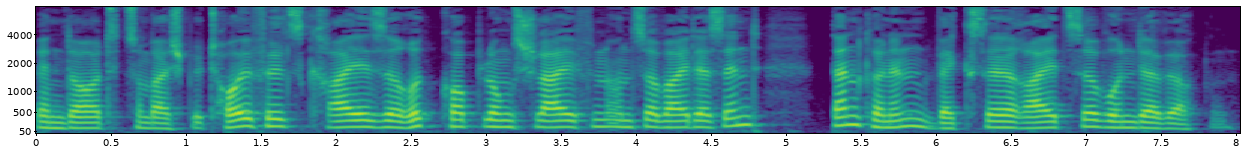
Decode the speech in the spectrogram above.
wenn dort zum Beispiel Teufelskreise, Rückkopplungsschleifen und so weiter sind, dann können Wechselreize Wunder wirken.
